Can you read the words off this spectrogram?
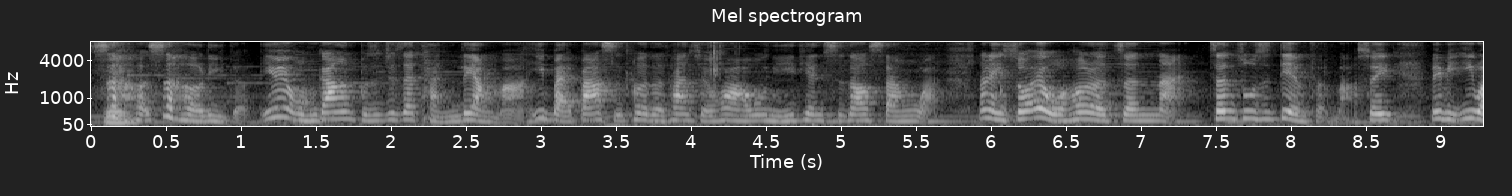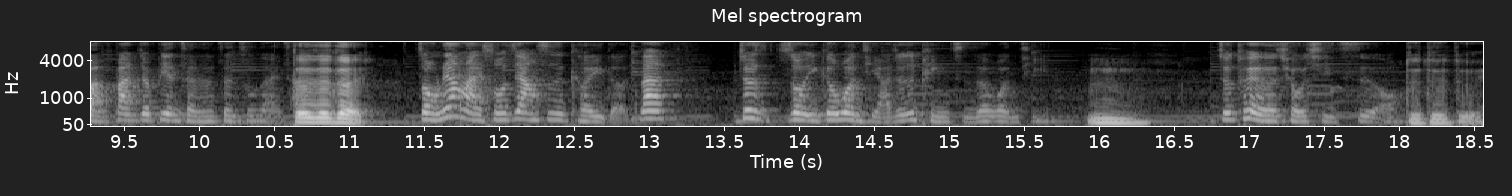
是合是合理的，因为我们刚刚不是就在谈量嘛，一百八十克的碳水化合物，你一天吃到三碗，那你说，哎，我喝了真奶，珍珠是淀粉嘛，所以 maybe 一碗饭就变成了珍珠奶茶。对对对，总量来说这样是可以的，那。就只有一个问题啊，就是品质的问题。嗯，就退而求其次哦。对对对，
